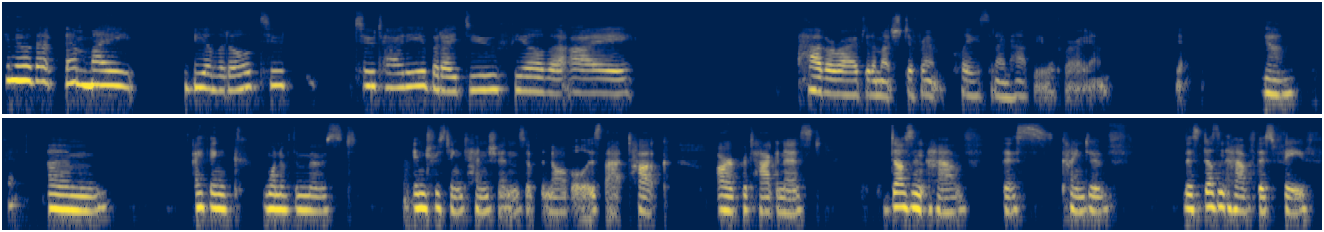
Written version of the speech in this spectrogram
you know, that that might be a little too too tidy, but I do feel that I have arrived at a much different place and I'm happy with where I am. Yeah. Yeah. Um, I think one of the most interesting tensions of the novel is that Tuck, our protagonist, doesn't have this kind of this doesn't have this faith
